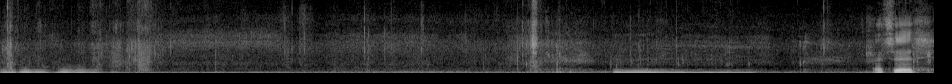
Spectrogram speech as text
Mm-hmm. That's it.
